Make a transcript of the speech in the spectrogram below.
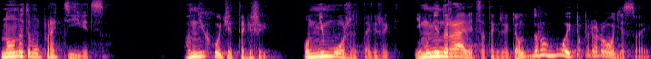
но он этому противится. Он не хочет так жить. Он не может так жить. Ему не нравится так жить. Он другой по природе своей.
